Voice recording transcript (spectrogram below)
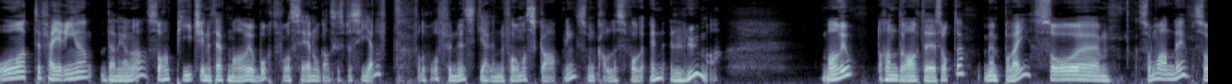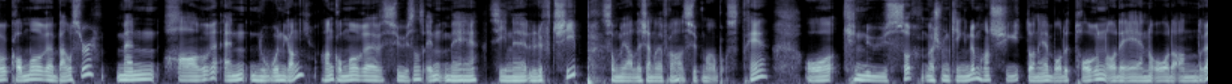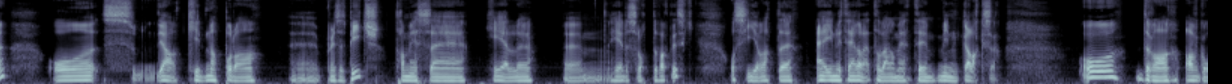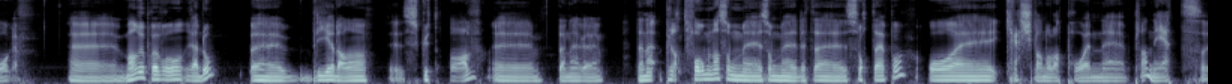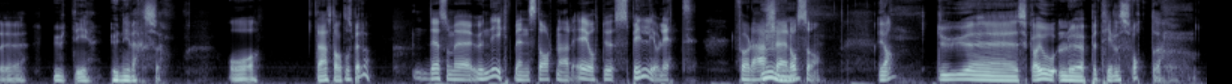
Og til feiringen denne gangen så har Peach invitert Mario bort for å se noe ganske spesielt, for hun har funnet en stjerneforma skapning som kalles for en Luma. Mario han drar til slottet, men på vei så eh, som vanlig så kommer Bowser, men hardere enn noen gang. Han kommer eh, susende inn med sine luftskip, som vi alle kjenner fra Super Mario Bros. 3, og knuser Mushroom Kingdom. Han skyter ned både tårn og det ene og det andre, og ja, kidnapper da eh, Princess Peach, tar med seg hele hele slottet, faktisk, og sier at eh, jeg inviterer deg til å være med til min galakse. Og drar av gårde. Eh, Mario prøver å redde henne, eh, blir da skutt av denne, denne plattformen som, som dette slottet er på, og krasjlander da på en planet ute i universet. Og der starter spillet. Det som er unikt med den starten her, er jo at du spiller jo litt før det her skjer Mm. også. Ja, du eh, skal jo løpe til slottet,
